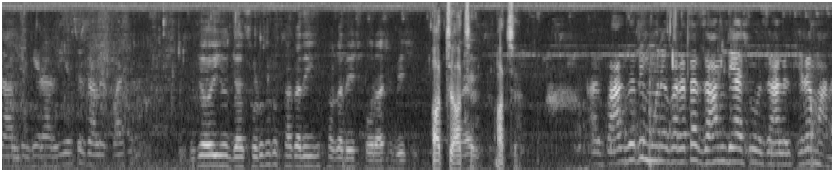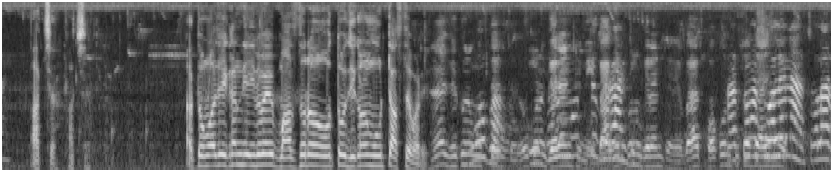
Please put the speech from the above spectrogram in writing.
জাল দিয়ে ঘেরা রয়েছে জালের পাশে। যে ওই যা ছোট ছোট ফাঁকা দিই ফাঁকা দিয়ে সর আসে বেশি। আচ্ছা আচ্ছা আচ্ছা। আর বাঘ যদি মনে করে তা জাম দিয়ে আসব জালের ঘেরা মানায়। আচ্ছা আচ্ছা। আর তোমরা যে এখান দিয়ে এইভাবে মাছ ধরো ও তো যে কোনো মুহূর্তে আসতে পারে। হ্যাঁ যে কোনো মুহূর্তে আসতে পারে। ও কোনো কোনো গ্যারান্টি নেই বাঘের কোনো গ্যারান্টি নেই। বাঘ কখন সব যায় চলে না চলার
